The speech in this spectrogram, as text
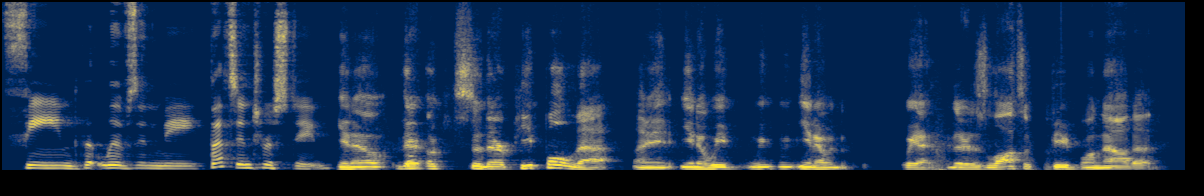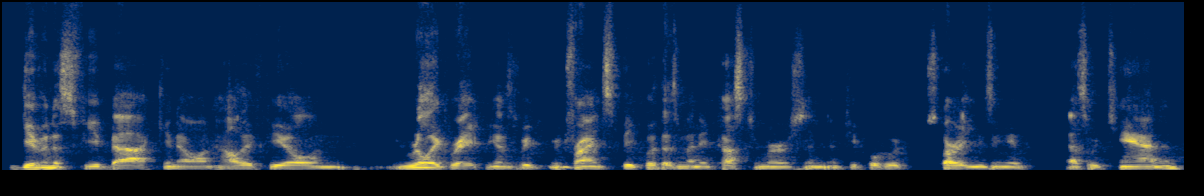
fiend that lives in me. That's interesting. You know, there, so there are people that, I mean, you know, we, we you know, we, there's lots of people now that given us feedback, you know, on how they feel and really great because we, we try and speak with as many customers and, and people who started using it as we can. And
